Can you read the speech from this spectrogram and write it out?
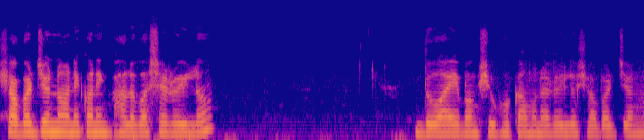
সবার জন্য অনেক, অনেক ভালোবাসা রইল। দোয়া এবং শুভকামনা রইল সবার জন্য।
